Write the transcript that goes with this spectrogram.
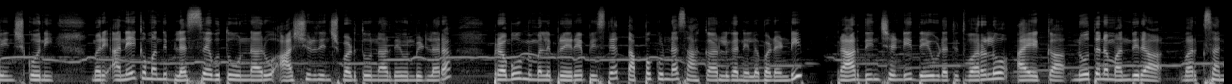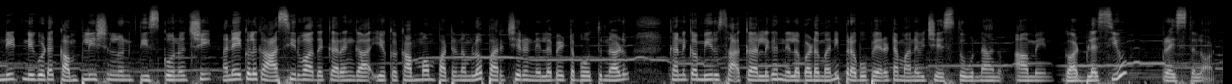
చేయించుకొని మరి అనేక మంది బ్లెస్ అవుతూ ఉన్నారు ఆశీర్వదించబడుతూ ఉన్నారు దేవుని బిడ్డలారా. ప్రభు మిమ్మల్ని ప్రేరేపిస్తే తప్పకుండా సహకారులుగా నిలబడండి. ప్రార్థించండి దేవుడు అతి త్వరలో ఆ యొక్క నూతన మందిర వర్క్స్ అన్నిటిని కూడా కంప్లీషన్లోకి తీసుకొని వచ్చి అనేకులకు ఆశీర్వాదకరంగా ఈ యొక్క ఖమ్మం పట్టణంలో పరిచయం నిలబెట్టబోతున్నాడు. కనుక మీరు సహకారులుగా నిలబడమని ప్రభు పేరట మనవి చేస్తూ ఉన్నాను. Amen. God bless you. Praise the lord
